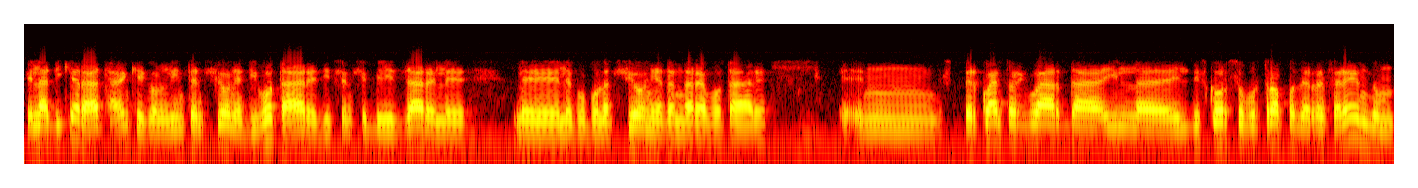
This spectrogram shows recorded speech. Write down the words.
e l'ha dichiarata anche con l'intenzione di votare, di sensibilizzare le, le, le popolazioni ad andare a votare. Ehm, per quanto riguarda il, il discorso purtroppo del referendum,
